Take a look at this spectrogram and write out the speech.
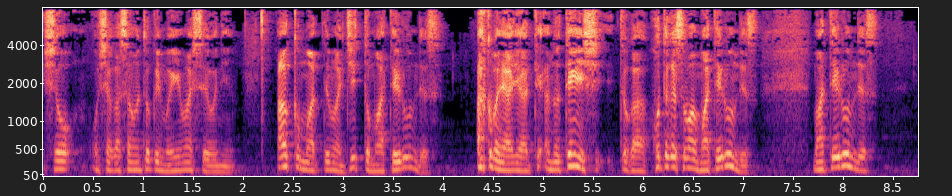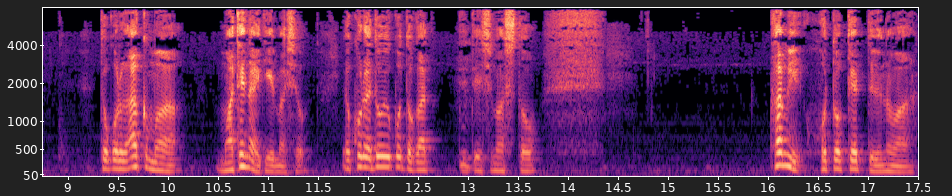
初、お釈迦様の時にも言いましたように、悪魔っていうのはじっと待てるんです。悪魔であの天使とか仏様は待てるんです。待てるんです。ところが悪魔は待てないと言いましょう。これはどういうことかって言ってしますと、神仏というのは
